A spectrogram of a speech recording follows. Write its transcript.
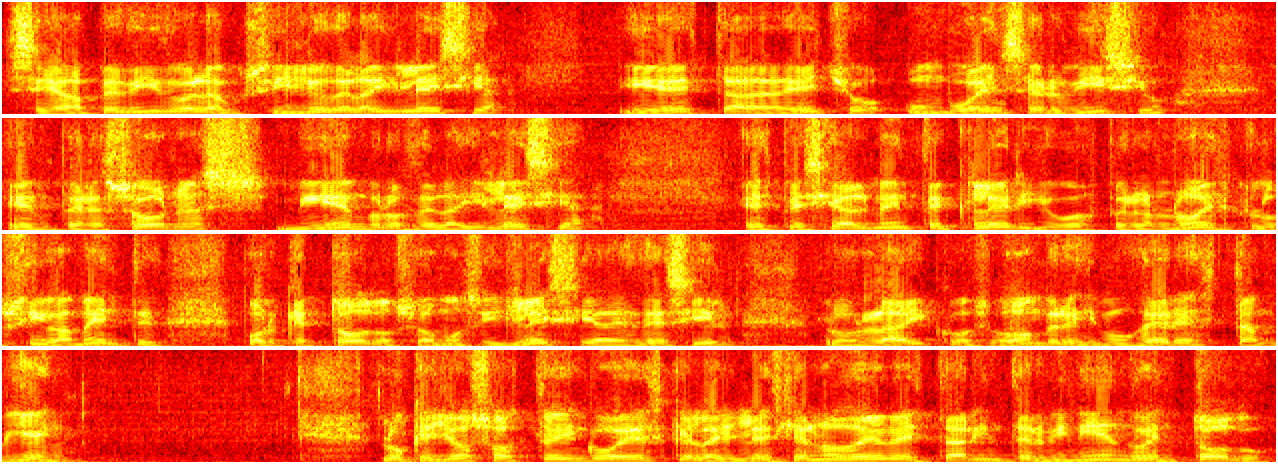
se ha pedido el auxilio de la Iglesia y esta ha hecho un buen servicio en personas, miembros de la iglesia, especialmente clérigos, pero no exclusivamente, porque todos somos iglesia, es decir, los laicos, hombres y mujeres también. Lo que yo sostengo es que la iglesia no debe estar interviniendo en todo,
